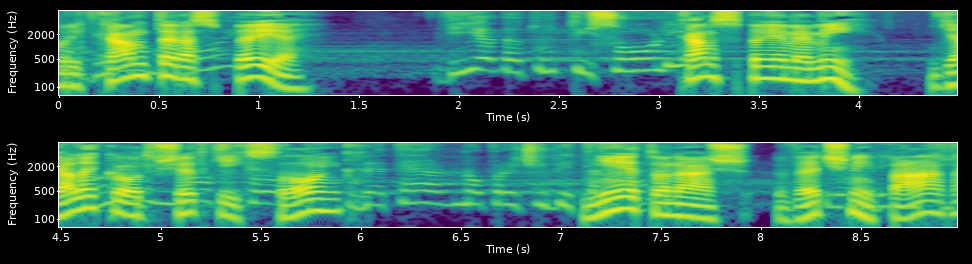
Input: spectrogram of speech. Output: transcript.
hovorí, kam teraz peje? Kam spejeme my? Ďaleko od všetkých slnk? Nie je to náš väčší pád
